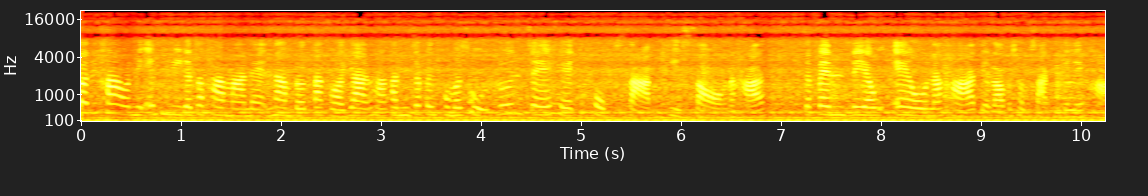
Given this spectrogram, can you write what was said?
วัสดีค่ะ วันนี้ NTV ก็จะพามาแนะนำรถตักล้อยางนะคะ คันนี้จะเป็นคอมมสูรุ่น JH 63ขีด2นะคะ จะเป็นเรียวเอลนะคะ เดี๋ยวเราไปชมสาธิตกันเลยค่ะ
